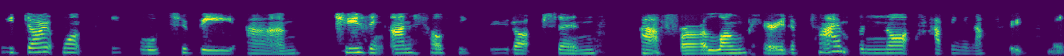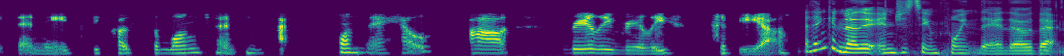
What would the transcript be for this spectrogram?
We don't want people to be um, choosing unhealthy food options uh, for a long period of time or not having enough food to meet their needs because the long term impacts on their health are really, really severe. I think another interesting point there, though, that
